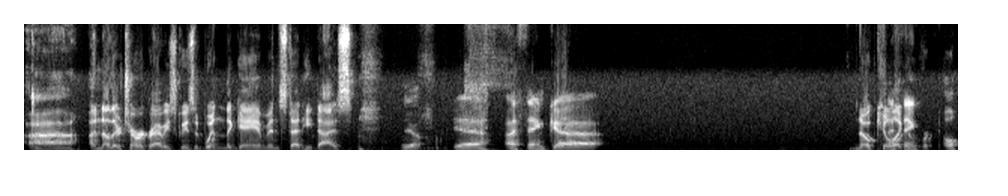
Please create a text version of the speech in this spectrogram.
Uh, another turn where gravity squeeze would win the game. Instead, he dies. Yeah. yeah, I think. Uh, no kill I like think- overkill.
